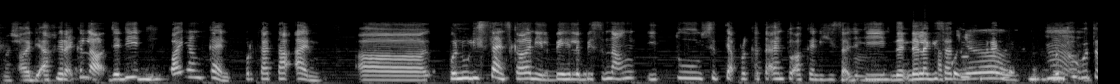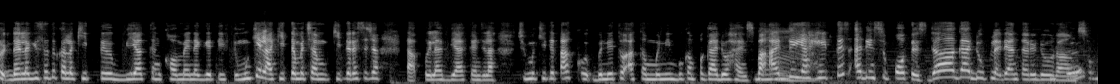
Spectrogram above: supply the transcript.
Masya uh, di akhirat kelak. Jadi Mm. bayangkan perkataan uh, penulisan sekarang ni lebih lebih senang itu setiap perkataan tu akan dihisap. Hmm. jadi dan, dan lagi satu Takutnya. Betul betul. Dan lagi satu kalau kita biarkan komen negatif tu mungkinlah kita macam kita rasa macam tak apalah biarkan je lah. Cuma kita takut benda tu akan menimbulkan pergaduhan. Sebab Hmm. ada yang haters ada yang supporters. Dah gaduh pula di antara dua orang so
